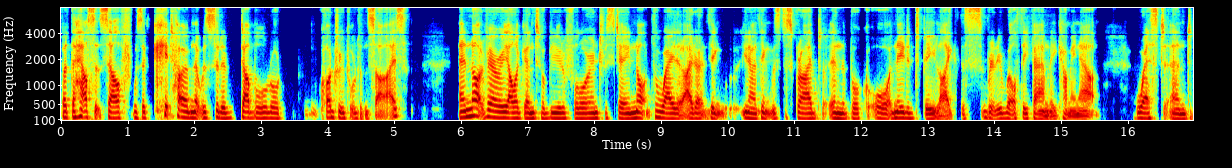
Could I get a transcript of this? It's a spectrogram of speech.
But the house itself was a kit home that was sort of doubled or quadrupled in size and not very elegant or beautiful or interesting, not the way that I don't think, you know, I think was described in the book or needed to be like this really wealthy family coming out west and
